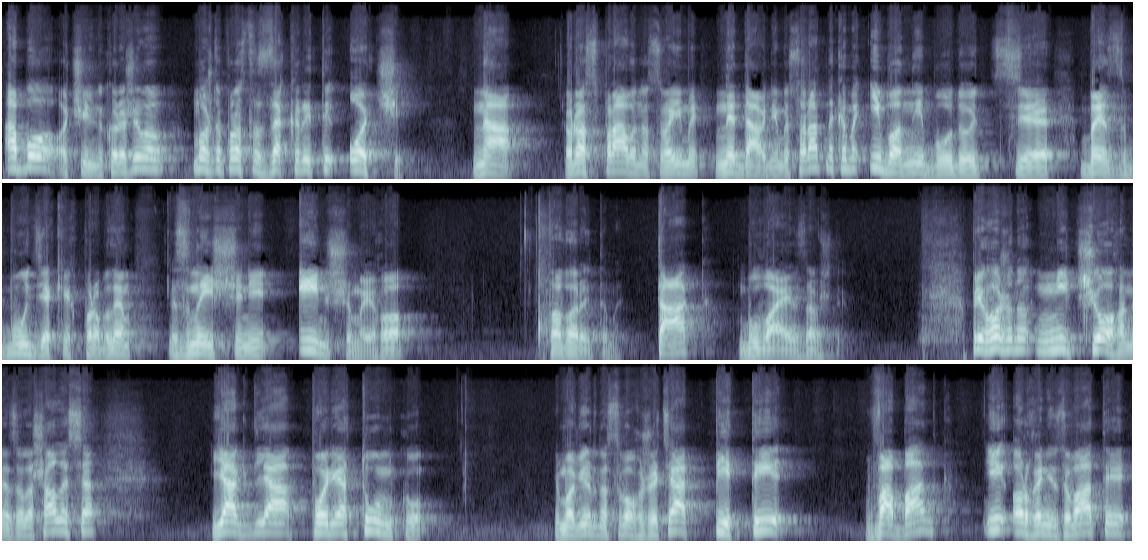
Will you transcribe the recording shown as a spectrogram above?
Або очільнику режиму можна просто закрити очі на розправу над своїми недавніми соратниками, і вони будуть е, без будь-яких проблем знищені іншими його фаворитами. Так буває завжди. Пригожину нічого не залишалося, як для порятунку, ймовірно, свого життя піти в Абанк і організувати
